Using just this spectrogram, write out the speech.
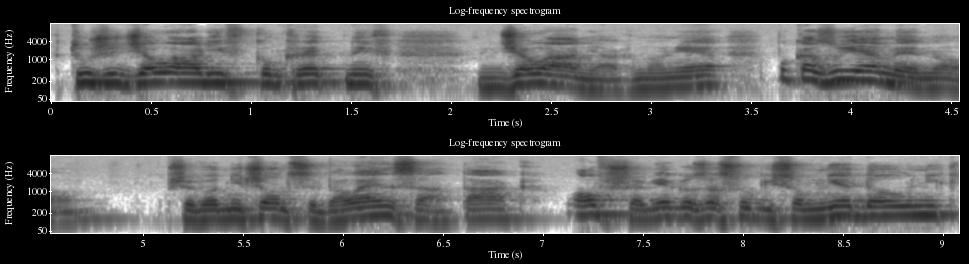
którzy działali w konkretnych działaniach. No nie? Pokazujemy, no, przewodniczący Wałęsa, tak, owszem, jego zasługi są nie do, unik-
